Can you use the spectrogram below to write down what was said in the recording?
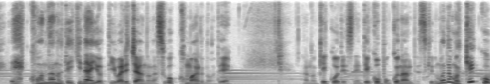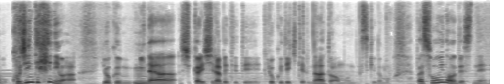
「えこんなのできないよ」って言われちゃうのがすごく困るので。あの結構ですね凸凹なんですけどもでも結構個人的にはよくみんなしっかり調べててよくできてるなとは思うんですけどもやっぱりそういうのをですね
